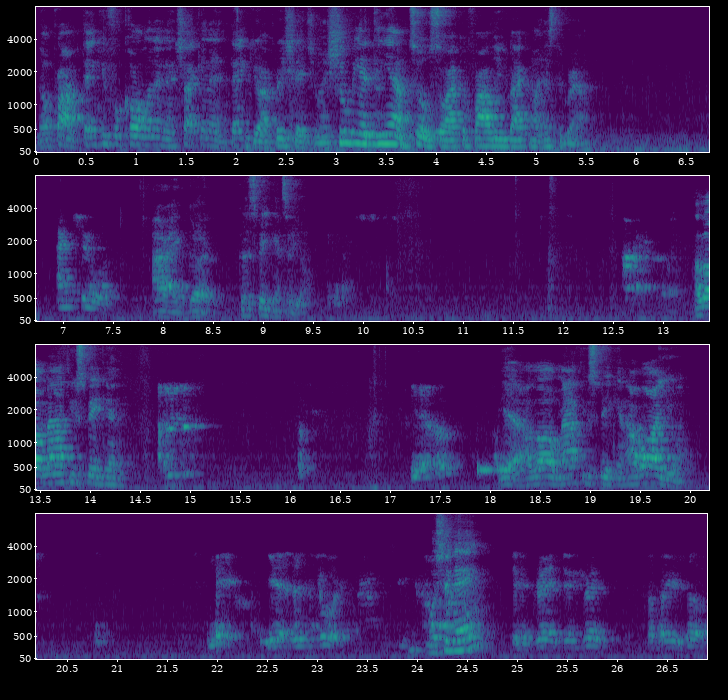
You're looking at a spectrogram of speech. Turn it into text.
No problem. Thank you for calling in and checking in. Thank you. I appreciate you. And shoot me a DM too, so I can follow you back on Instagram. I sure will. All right, good. Good speaking to you. Hello, Matthew speaking. Yeah. Yeah, hello, Matthew speaking. How are you? Yeah, this is George. What's your name? Doing great, doing great. How about yourself?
